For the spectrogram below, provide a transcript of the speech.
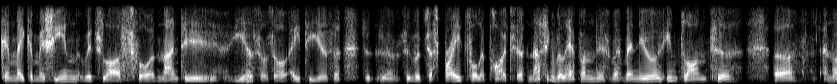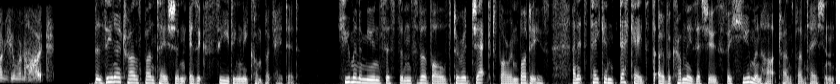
can make a machine which lasts for 90 years or so, 80 years. Uh, uh, it would just break, fall apart. Uh, nothing will happen when you implant uh, uh, a non-human heart. But xenotransplantation is exceedingly complicated. Human immune systems have evolved to reject foreign bodies, and it's taken decades to overcome these issues for human heart transplantation.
